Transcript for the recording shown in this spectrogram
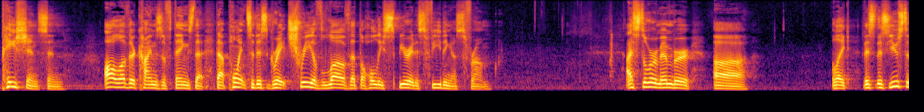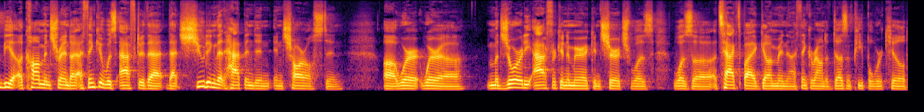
patience and all other kinds of things that, that point to this great tree of love that the Holy Spirit is feeding us from. I still remember, uh, like, this, this used to be a common trend. I, I, think it was after that, that shooting that happened in, in Charleston, uh, where, where uh, majority African American church was, was uh, attacked by a gunman, and I think around a dozen people were killed.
